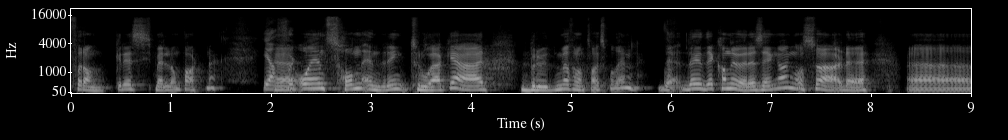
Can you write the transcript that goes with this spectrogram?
forankres mellom partene. Ja, for... eh, og en sånn endring tror jeg ikke er brudd med frontfagsmodellen. Det, det, det, kan gjøres en gang, og så er det, eh,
